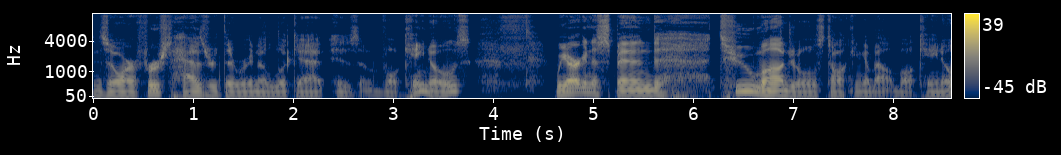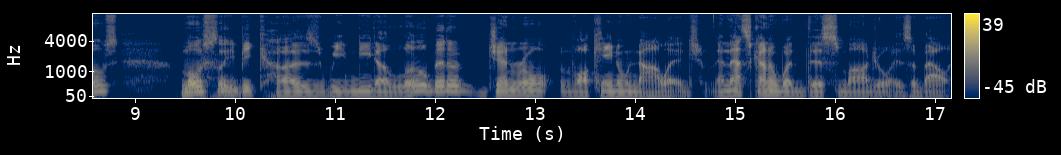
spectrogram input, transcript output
And so our first hazard that we're going to look at is volcanoes. We are going to spend two modules talking about volcanoes, mostly because we need a little bit of general volcano knowledge. And that's kind of what this module is about.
